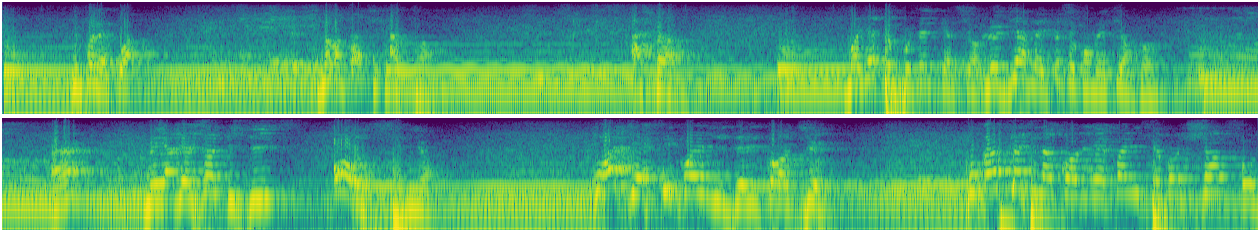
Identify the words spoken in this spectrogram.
Il faut les quoi? Non, toi tu attends. Attends. Moi, je vais te poser une question. Le diable, il peut se convertir encore Hein? Mais il y a des gens qui disent Oh Seigneur, toi qui es si bon et miséricordieux, pourquoi est-ce que tu n'accorderais pas une seconde chance au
